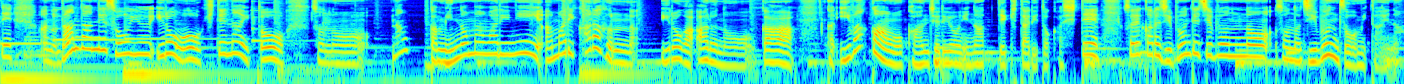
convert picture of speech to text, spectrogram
であのだんだんねそういう色を着てないとそのなんか身の回りにあまりカラフルな色があるのが違和感を感じるようになってきたりとかしてそれから自分で自分のその自分像みたいな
